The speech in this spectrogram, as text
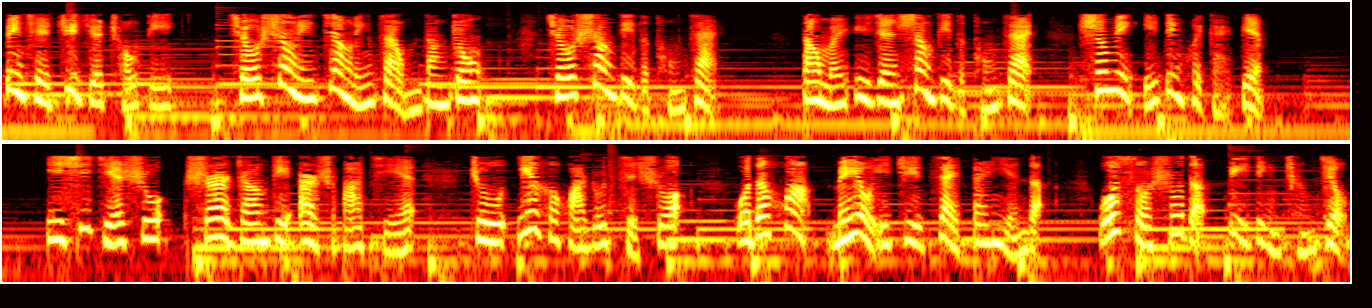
并且拒绝仇敌，求圣灵降临在我们当中，求上帝的同在。当我们遇见上帝的同在，生命一定会改变。以西结书十二章第二十八节，主耶和华如此说：“我的话没有一句再单言的，我所说的必定成就。”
